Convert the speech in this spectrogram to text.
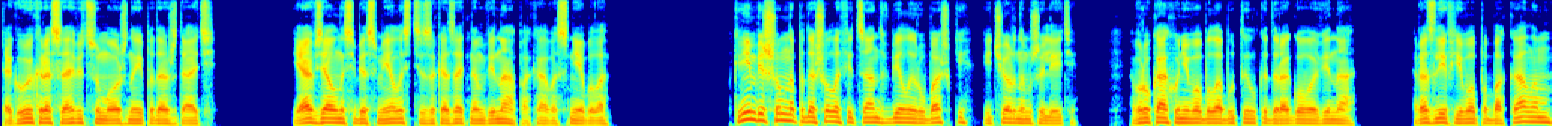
«Такую красавицу можно и подождать. Я взял на себя смелость заказать нам вина, пока вас не было». К ним бесшумно подошел официант в белой рубашке и черном жилете. В руках у него была бутылка дорогого вина — Разлив его по бокалам,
